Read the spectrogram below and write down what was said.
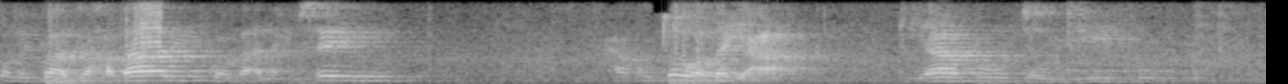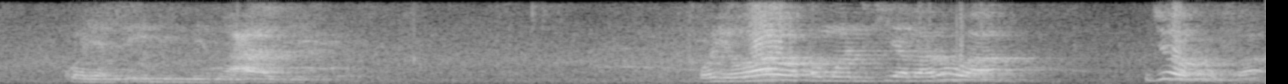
wamepata habari kwamba al-Hussein hakutoa bai'a kiapo cha utiifu kwa Yazid bin Muawiya. Kwa hiyo wao wakamwandikia barua njoo kufa.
